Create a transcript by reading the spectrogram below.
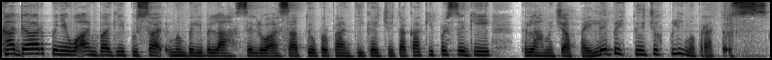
kadar penyewaan bagi pusat membeli belah seluas 1.3 juta kaki persegi telah mencapai lebih 75%.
